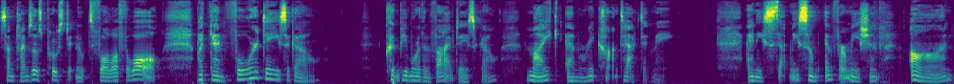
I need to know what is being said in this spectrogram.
Sometimes those post-it notes fall off the wall. But then four days ago, couldn't be more than five days ago, Mike Emery contacted me and he sent me some information on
